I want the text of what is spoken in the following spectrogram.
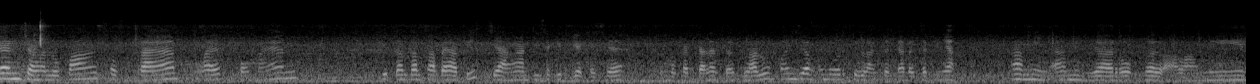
dan jangan lupa subscribe, like, komen ditonton sampai habis jangan di ya guys ya. Semoga kalian sehat selalu panjang umur dilancarkan rezekinya. Amin amin ya robbal alamin.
